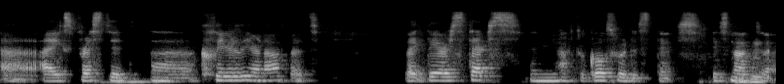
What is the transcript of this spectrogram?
uh, I expressed it uh, clearly or not, but like there are steps, and you have to go through the steps. It's not. Mm-hmm. Uh,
